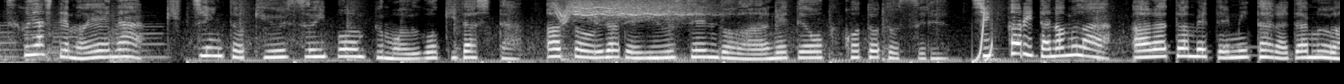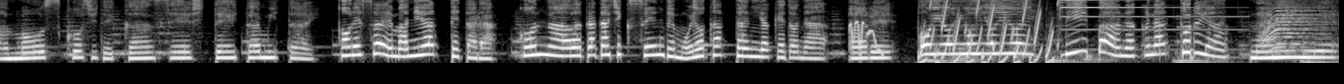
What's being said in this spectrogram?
つ増やしてもええな。きちんと給水ポンプも動き出した。あと裏で優先度は上げておくこととする。しっかり頼むわ。改めて見たらダムはもう少しで完成していたみたい。これさえ間に合ってたら、こんな慌ただしくせんでもよかったんやけどな。あれ、おいおいおいおいおい、ビーパーなくなっとるやん。何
